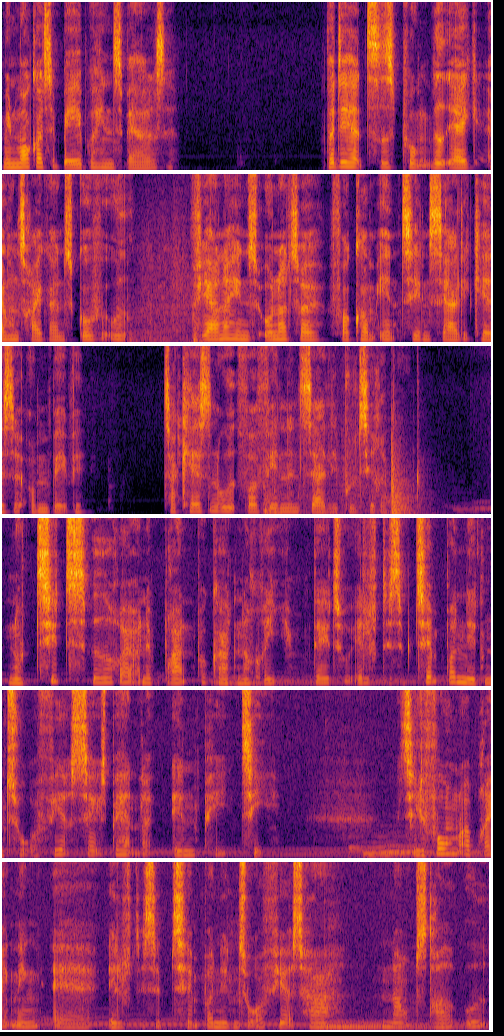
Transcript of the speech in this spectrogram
Min mor går tilbage på hendes værelse. På det her tidspunkt ved jeg ikke, at hun trækker en skuffe ud, fjerner hendes undertøj for at komme ind til en særlig kasse om bagved. Tager kassen ud for at finde en særlig politirapport. Notits vedrørende brand på gardneri. Dato 11. september 1982. Sagsbehandler NPT. Telefonopringning af 11. september 1982 har navn streget ud,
